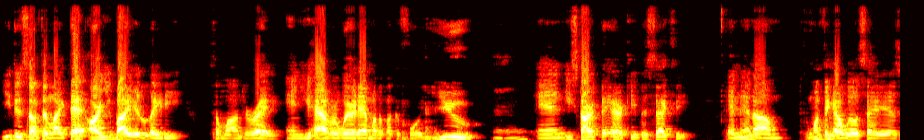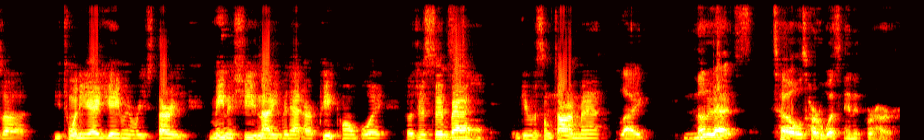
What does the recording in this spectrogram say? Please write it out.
You do something like that, or you buy your lady some lingerie and you have her wear that motherfucker for you hmm and you start there. Keep it sexy. And then um, one thing I will say is uh, you 28, you ain't even reached 30, meaning she's not even at her peak, homeboy. So just sit back and give her some time, man. Like none of that tells her what's in it for her.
